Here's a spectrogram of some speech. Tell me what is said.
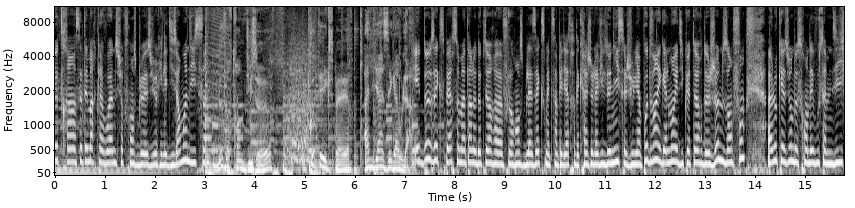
Le train, c'était Marc Lavoine sur France Bleu Azur, il est 10h 10. 9h30, 10h. Côté expert, Alia Zegaoula. Et deux experts ce matin, le docteur euh, Florence Blazex, médecin pédiatre des crèches de la ville de Nice, Julien Potvin, également éducateur de jeunes enfants. À l'occasion de ce rendez-vous samedi,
